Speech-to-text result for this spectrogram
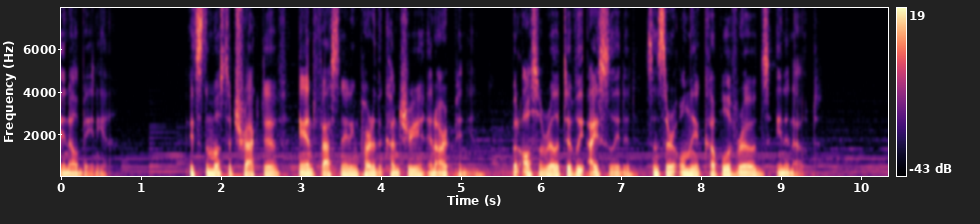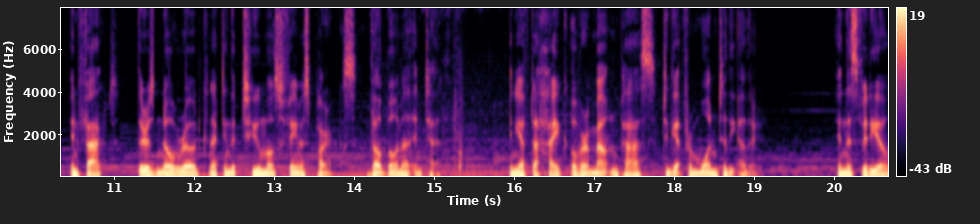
in Albania. It's the most attractive and fascinating part of the country in our opinion, but also relatively isolated since there are only a couple of roads in and out. In fact, there is no road connecting the two most famous parks, Valbona and Teth, and you have to hike over a mountain pass to get from one to the other. In this video,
